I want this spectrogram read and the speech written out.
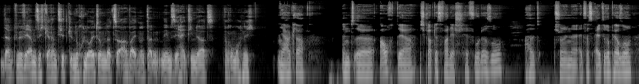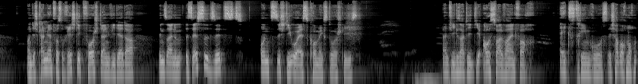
da bewerben sich garantiert genug Leute, um da zu arbeiten und dann nehmen sie halt die Nerds. Warum auch nicht? Ja, klar. Und äh, auch der, ich glaube, das war der Chef oder so, halt schon eine etwas ältere Person. Und ich kann mir einfach so richtig vorstellen, wie der da in seinem Sessel sitzt und sich die US-Comics durchliest. Und wie gesagt, die, die Auswahl war einfach extrem groß. Ich habe auch noch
